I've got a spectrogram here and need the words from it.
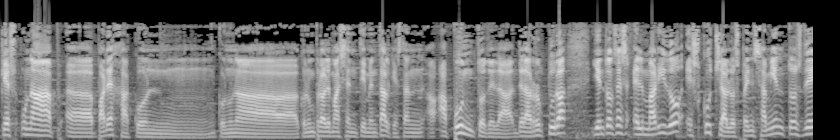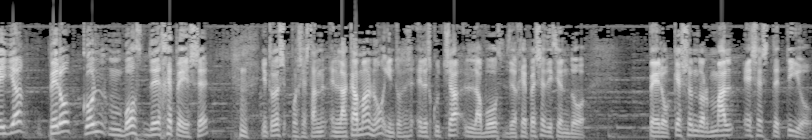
que es una eh, pareja con, con una, con un problema sentimental, que están a, a punto de la, de la ruptura, y entonces el marido escucha los pensamientos de ella, pero con voz de GPS. Y entonces, pues están en la cama, ¿no? Y entonces él escucha la voz del GPS diciendo, pero que eso normal es este tío,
